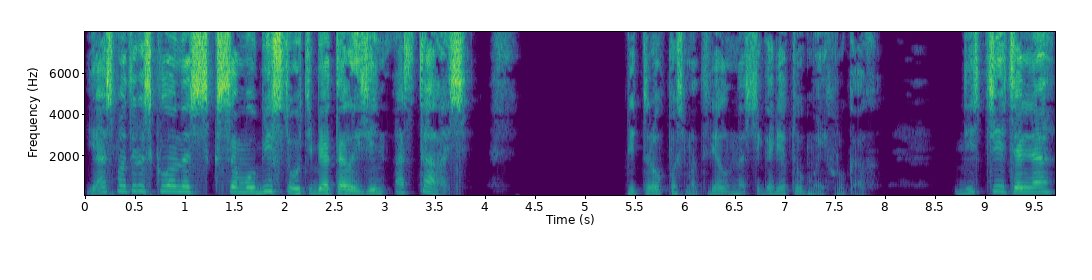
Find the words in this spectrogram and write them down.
Я смотрю, склонность к самоубийству у тебя, Талызин, осталась. Петров посмотрел на сигарету в моих руках. Действительно,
